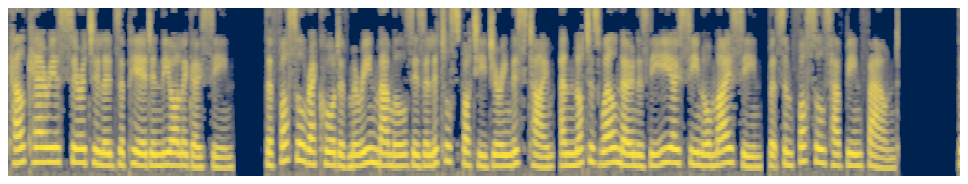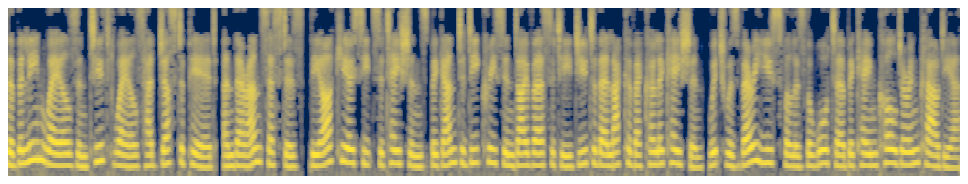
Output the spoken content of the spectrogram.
Calcareous cirratulids appeared in the Oligocene. The fossil record of marine mammals is a little spotty during this time, and not as well known as the Eocene or Miocene, but some fossils have been found. The baleen whales and toothed whales had just appeared, and their ancestors, the Archaeocete cetaceans began to decrease in diversity due to their lack of echolocation, which was very useful as the water became colder and cloudier.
